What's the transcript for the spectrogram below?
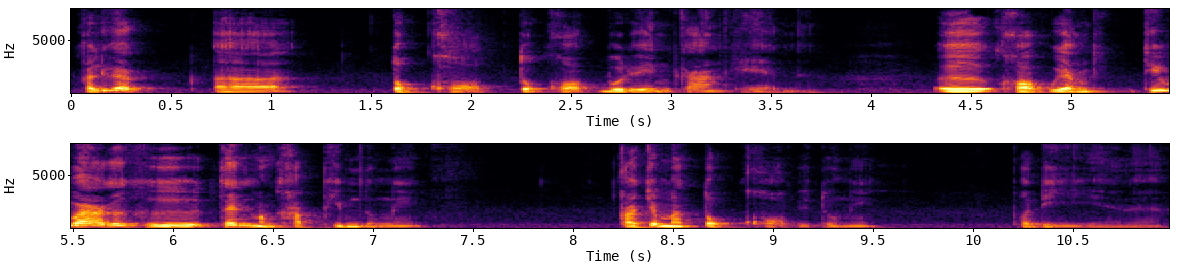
เขาเรียกว่าตกขอบตกขอบบริเวณกลางแขนนะเออขอบอย่างที่ว่าก็คือเส้นบังคับพิมพ์ตรงนี้ เขาจะมาตกขอบอยู่ตรงนี้ พอดีนะ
